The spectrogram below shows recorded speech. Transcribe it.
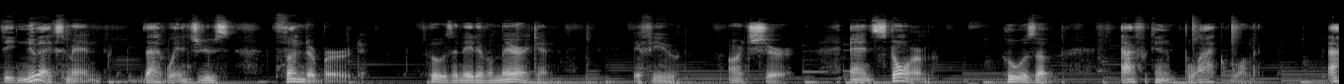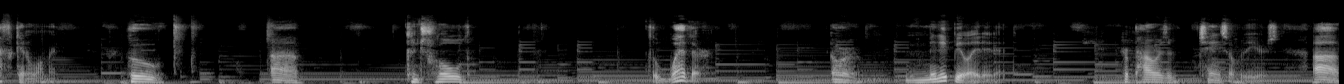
the new X Men that would introduce Thunderbird, who is a Native American, if you aren't sure, and Storm, who was a African black woman, African woman, who uh, controlled the weather or manipulated it. Her powers have changed over the years. Uh,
